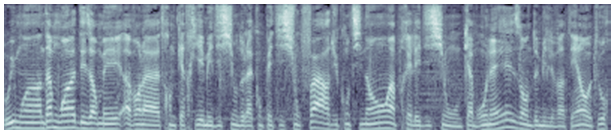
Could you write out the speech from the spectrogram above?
Oui, moins d'un mois désormais avant la 34e édition de la compétition phare du continent, après l'édition camerounaise en 2021 autour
